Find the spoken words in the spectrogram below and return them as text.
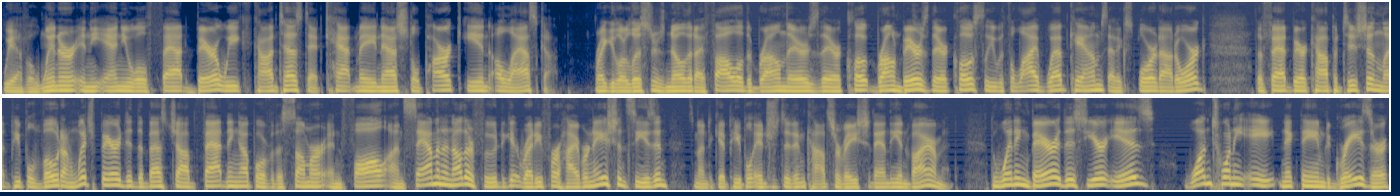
We have a winner in the annual Fat Bear Week contest at Katmai National Park in Alaska. Regular listeners know that I follow the brown bears there, clo- brown bears there closely with the live webcams at explore.org. The Fat Bear competition let people vote on which bear did the best job fattening up over the summer and fall on salmon and other food to get ready for hibernation season. It's meant to get people interested in conservation and the environment. The winning bear this year is 128, nicknamed Grazer.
